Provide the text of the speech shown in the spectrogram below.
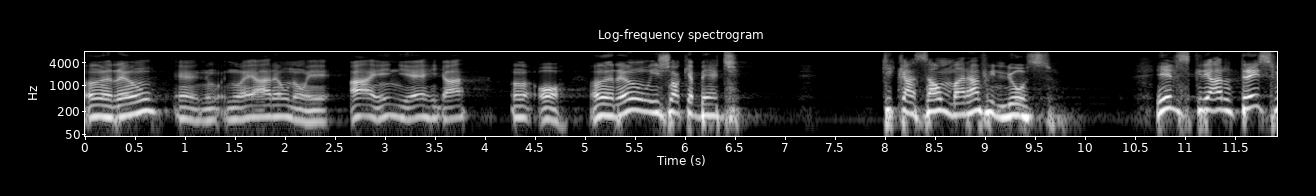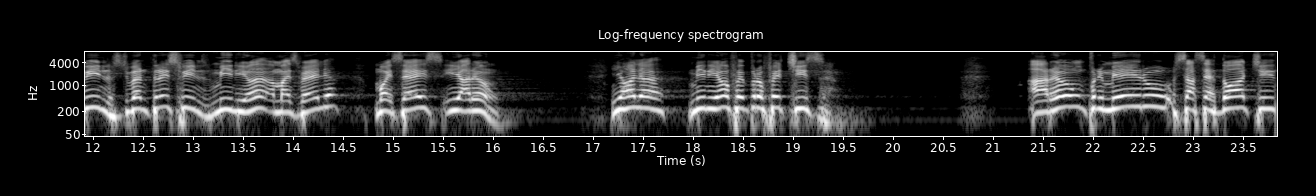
Arão, é, não é Arão, não, é A-N-R-A-O, Arão e Joquebede. Que casal maravilhoso. Eles criaram três filhos, tiveram três filhos: Miriam, a mais velha, Moisés e Arão. E olha, Miriam foi profetisa. Arão, primeiro sacerdote,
